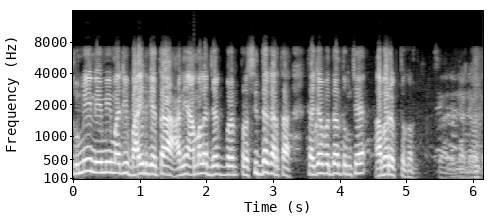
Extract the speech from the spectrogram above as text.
तुम्ही नेहमी माझी बाईट घेता आणि आम्हाला जगभर प्रसिद्ध करता. त्याच्याबद्दल तुमचे आभार व्यक्त करतो. धन्यवाद.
